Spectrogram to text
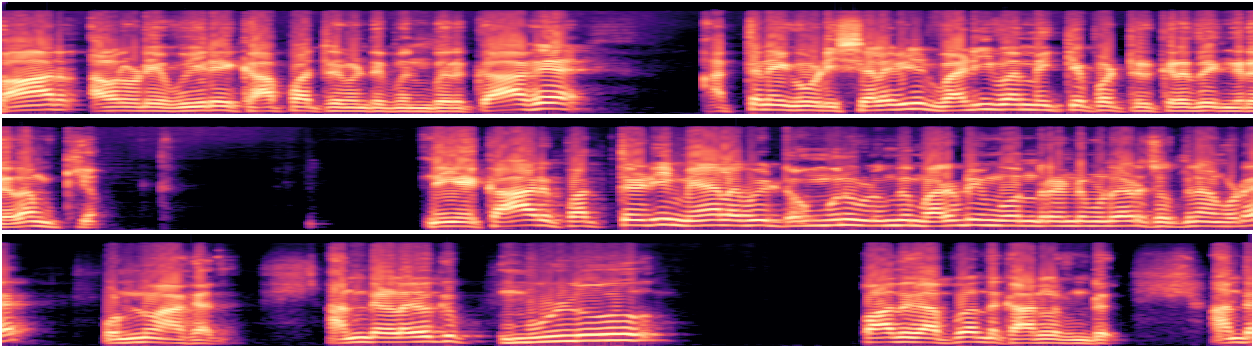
கார் அவருடைய உயிரை காப்பாற்ற வேண்டும் என்பதற்காக அத்தனை கோடி செலவில் வடிவமைக்கப்பட்டிருக்கிறதுங்கிறது தான் முக்கியம். நீங்கள் காரு பத்தடி மேலே போய் டொம்முன்னு விழுந்து மறுபடியும் ஒன்று ரெண்டு மூணு தடவை சுற்றினா கூட ஒன்றும் ஆகாது. அந்த அளவுக்கு முழு பாதுகாப்பு அந்த காரில் உண்டு. அந்த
